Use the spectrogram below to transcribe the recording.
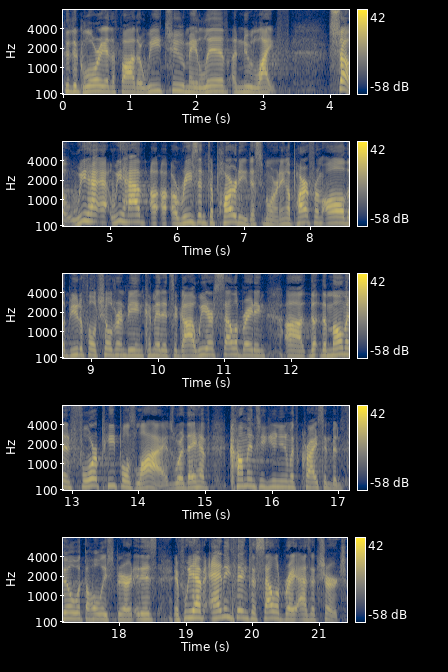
through the glory of the Father, we too may live a new life. So, we, ha- we have a, a, reason to party this morning. Apart from all the beautiful children being committed to God, we are celebrating uh, the, the moment in four people's lives where they have come into union with Christ and been filled with the Holy Spirit. It is, if we have anything to celebrate as a church,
